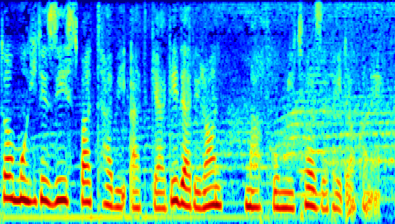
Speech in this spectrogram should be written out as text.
تا محیط زیست و طبیعت گردی در ایران مفهومی تازه پیدا کنه.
